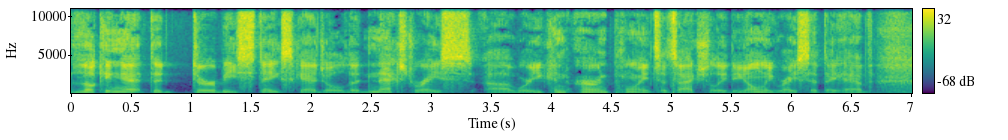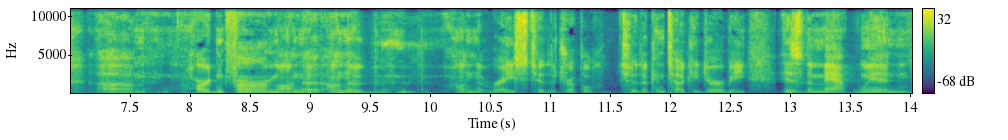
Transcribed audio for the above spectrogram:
Looking at the Derby stake schedule, the next race uh, where you can earn points, it's actually the only race that they have um, hard and firm on the on the on the race to the triple to the Kentucky Derby is the Matt Winn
